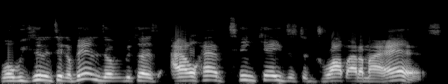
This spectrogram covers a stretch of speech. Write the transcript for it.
Well, we couldn't take advantage of it because I don't have 10k just to drop out of my ass.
